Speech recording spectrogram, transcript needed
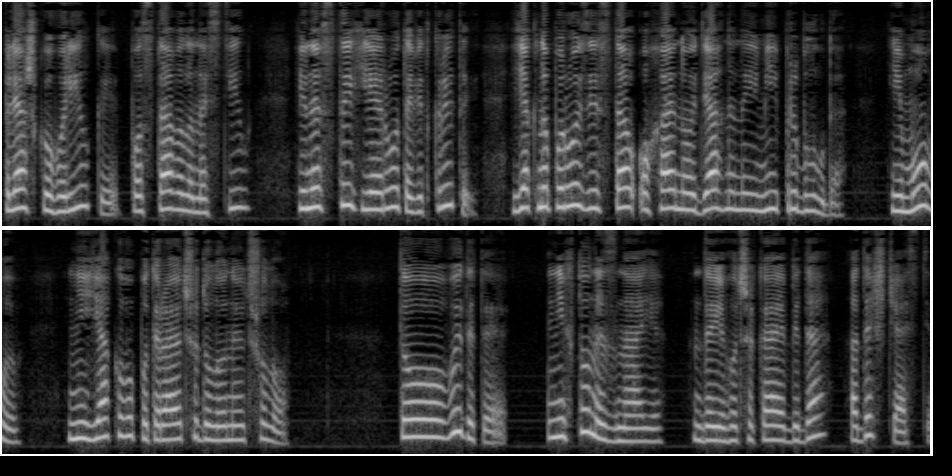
пляшку горілки поставила на стіл, і не встиг я й рота відкрити, як на порозі став охайно одягнений мій приблуда, і мовив, ніяково потираючи долонею чоло. То, видите, ніхто не знає, де його чекає біда, а де щастя.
